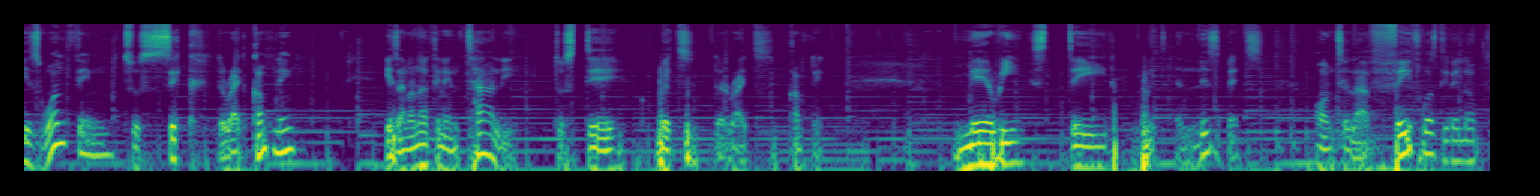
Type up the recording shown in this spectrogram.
It's one thing to seek the right company, it's another thing entirely to stay with the right company. Mary stayed with Elizabeth until our faith was developed,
